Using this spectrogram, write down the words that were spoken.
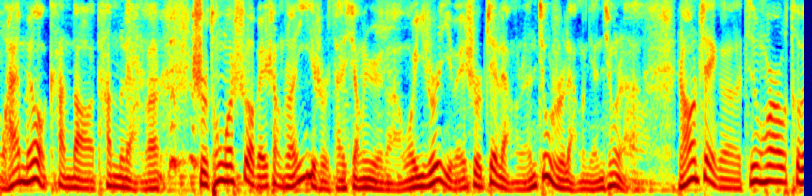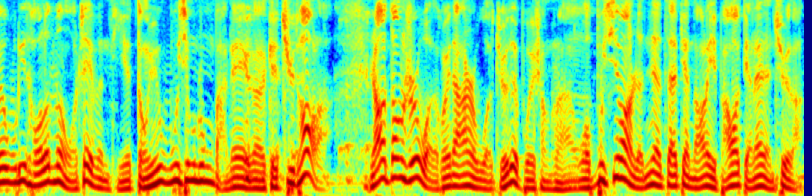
我还没有看到他们两个是通过设备上传意识才相遇的，我一直以为是这两个人就是两个年轻人。然后这个金花特别无厘头的问我这问题，等于无形中把这个给剧透了。然后当时我的回答是我绝对不会上传，我不希望人家在电脑里把我点来点去的。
